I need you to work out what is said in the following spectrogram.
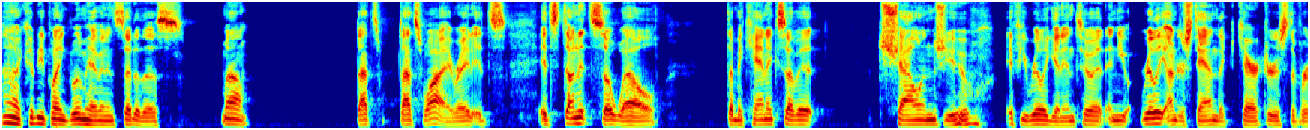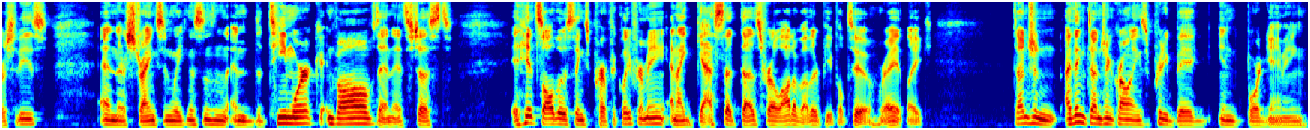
oh, I could be playing Gloomhaven instead of this. Well, that's that's why, right? It's it's done it so well. The mechanics of it challenge you if you really get into it and you really understand the characters' diversities and their strengths and weaknesses and, and the teamwork involved. And it's just it hits all those things perfectly for me. And I guess that does for a lot of other people too, right? Like dungeon I think dungeon crawling is pretty big in board gaming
